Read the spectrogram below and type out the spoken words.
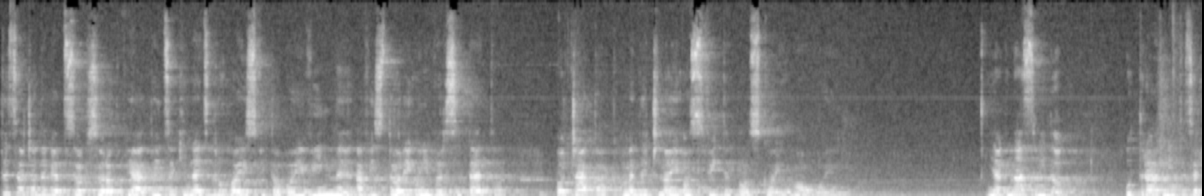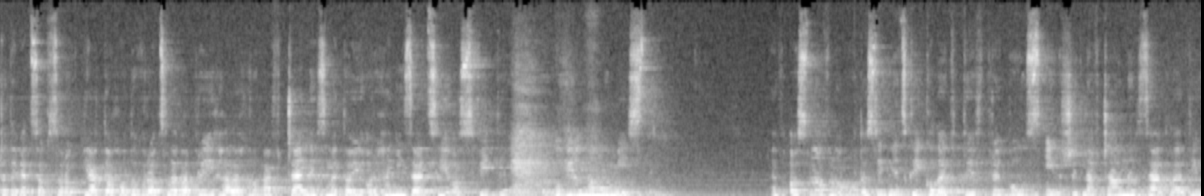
1945 – to koniec II światowej wojny, a w historii uniwersytetu початок медичної освіти polskою мовою. Як наслідок, у травні 1945 до Вроцлава приїхала група вчених з метою організації освіти у вільному місті. В основному дослідницький колектив прибув з інших навчальних закладів,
